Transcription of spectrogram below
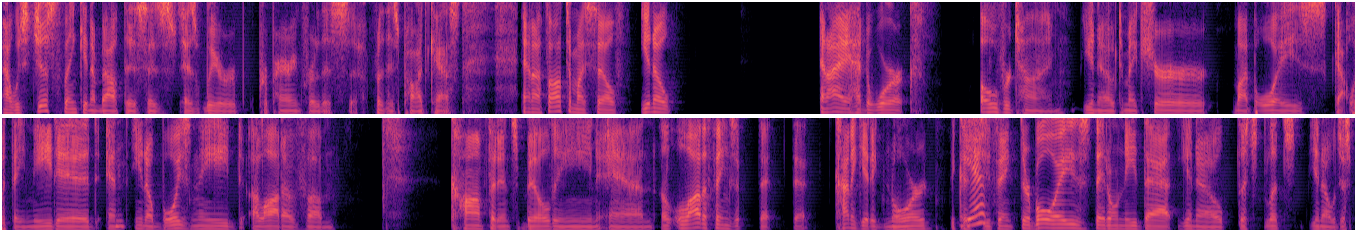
I was just thinking about this as as we were preparing for this uh, for this podcast, and I thought to myself, you know, and I had to work overtime, you know, to make sure my boys got what they needed, and you know, boys need a lot of um, confidence building and a lot of things that that, that kind of get ignored because you think they're boys, they don't need that, you know. Let's let's you know just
